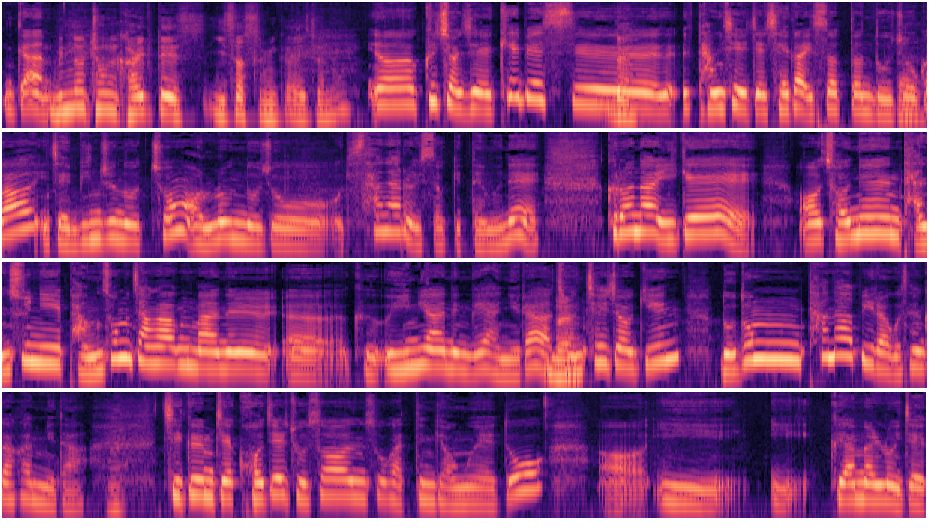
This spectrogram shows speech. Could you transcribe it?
그러니까 민노총에 가입돼 있었습니까 예전에? 어 그렇죠. 이제 KBS 네. 당시에 이제 제가 있었던 노조가 네. 이제 민주노총, 언론 노조 산하로 있었기 때문에 그러나 이게 어 저는 단순히 방송 장악만을 어 그 의미하는 게 아니라 네. 전체적인 노동 탄압이라고 생각합니다. 네. 지금 이제 거제 조선소 같은 경우에도 어이 이 그야말로 이제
